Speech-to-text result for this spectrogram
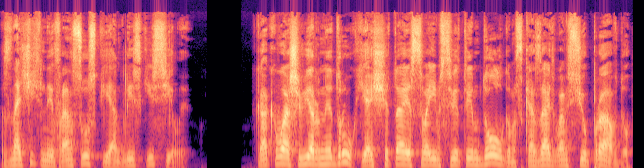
значительные французские и английские силы. Как ваш верный друг, я считаю своим святым долгом сказать вам всю правду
